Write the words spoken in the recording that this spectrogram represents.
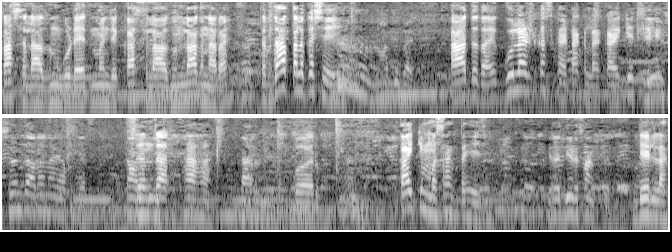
कासला अजून गुढे आहेत म्हणजे कासला अजून लागणार आहे. तर दाताला कसे आहे आदत आहे. गुलाल कसं काय टाकला काय घेतलेली? समजा हा हा. बर. काय किंमत सांगता ह्याची? दीड सांगतो. दीड लाख.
